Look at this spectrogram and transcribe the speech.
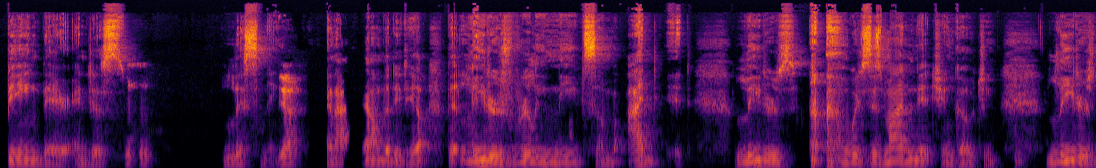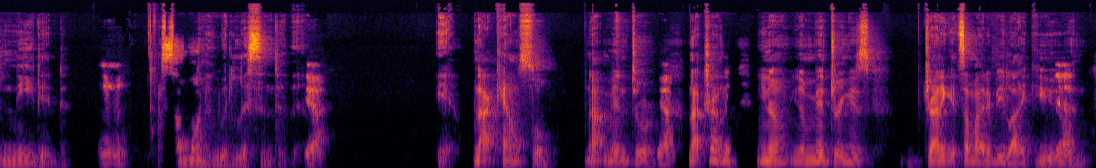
being there and just Mhm. Listening. Yeah. And I found that it helped that leaders really need some I did. Leaders, which is my niche in coaching, leaders needed Mhm. someone who would listen to them. Yeah. Yeah. Not counsel, not mentor. Yeah. Not trying to, you know, you know, mentoring is trying to get somebody to be like you Yeah. and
